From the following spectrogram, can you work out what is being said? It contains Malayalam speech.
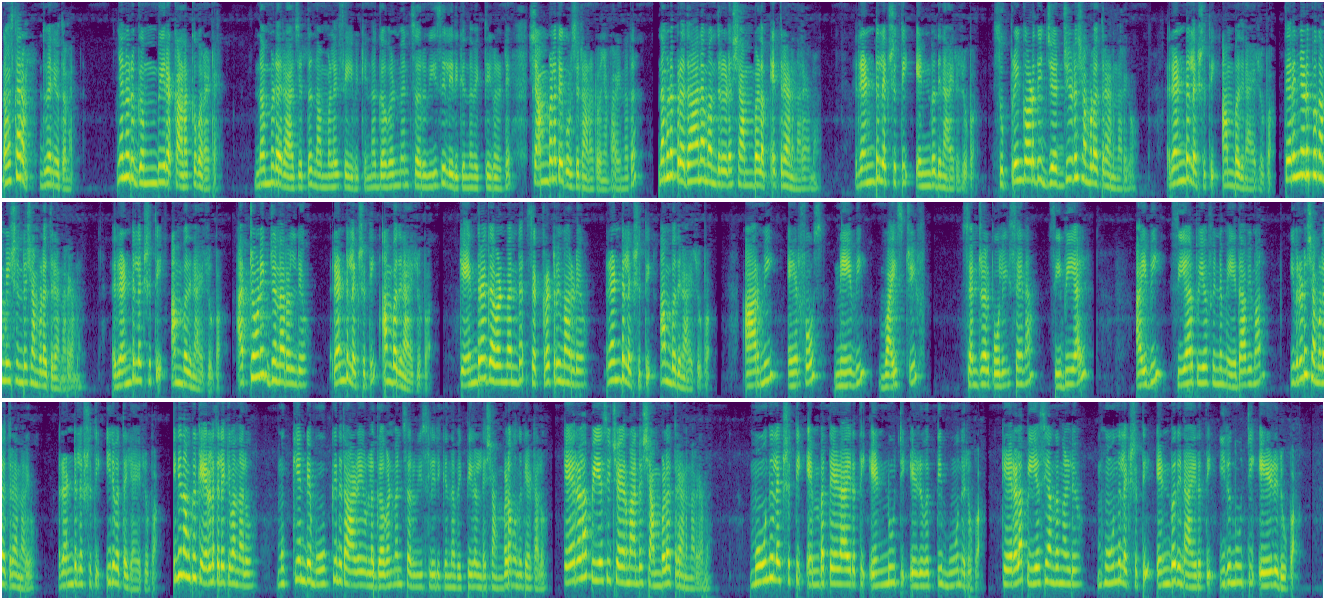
നമസ്കാരം. ധ്വനിയുത്തമൻ ഞാനൊരു ഗംഭീര കണക്ക് പറയട്ടെ. നമ്മുടെ രാജ്യത്ത് നമ്മളെ സേവിക്കുന്ന ഗവൺമെന്റ് സർവീസിൽ ഇരിക്കുന്ന വ്യക്തികളുടെ ശമ്പളത്തെ കുറിച്ചിട്ടാണ് കേട്ടോ ഞാൻ പറയുന്നത്. നമ്മുടെ പ്രധാനമന്ത്രിയുടെ ശമ്പളം എത്രയാണെന്ന് അറിയാമോ രണ്ട് ലക്ഷത്തി എൺപതിനായിരം രൂപ. സുപ്രീം കോടതി ജഡ്ജിയുടെ ശമ്പളം എത്രയാണെന്ന് അറിയോ രണ്ട് ലക്ഷത്തി അമ്പതിനായിരം രൂപ. തെരഞ്ഞെടുപ്പ് കമ്മീഷന്റെ ശമ്പളം എത്രയാണെന്ന് അറിയാമോ രണ്ട് ലക്ഷത്തി അമ്പതിനായിരം രൂപ. അറ്റോർണിക് ജനറലിന്റെയോ? രണ്ട് ലക്ഷത്തി അമ്പതിനായിരം രൂപ. കേന്ദ്ര ഗവൺമെന്റ് സെക്രട്ടറിമാരുടെയോ? രണ്ട് ലക്ഷത്തി അമ്പതിനായിരം രൂപ. Army air force navy vice chief central police സേന C B I I B C R P എഫിന്റെ മേധാവിമാർ. ഇവരുടെ ശമ്പളം എത്രയാണെന്നറിയോ? രണ്ട് ലക്ഷത്തി ഇരുപത്തയ്യായിരം രൂപ. ഇനി നമുക്ക് കേരളത്തിലേക്ക് വന്നാലോ? മുഖ്യന്റെ മൂക്കിന് താഴെയുള്ള ഗവൺമെന്റ് സർവീസിലിരിക്കുന്ന വ്യക്തികളുടെ ശമ്പളം ഒന്ന് കേട്ടാലോ? കേരള പി എസ് സി ചെയർമാന്റെ ശമ്പളം എത്രയാണെന്ന് അറിയാമോ മൂന്ന് ലക്ഷത്തി എൺപത്തി ഏഴായിരത്തി എണ്ണൂറ്റി എഴുപത്തി മൂന്ന് രൂപ. കേരള പി എസ് സി അംഗങ്ങളുടെയോ മൂന്ന് ലക്ഷത്തി എൺപതിനായിരത്തി ഇരുന്നൂറ്റി ഏഴ് രൂപ.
